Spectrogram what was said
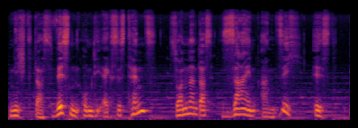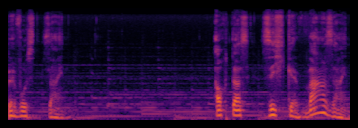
Nicht das Wissen um die Existenz, sondern das Sein an sich ist Bewusstsein. Auch das sich Gewahrsein,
